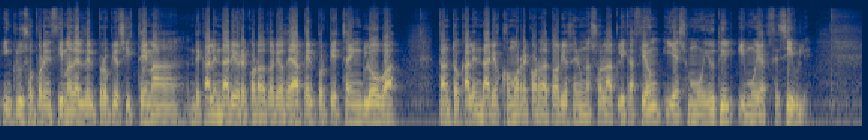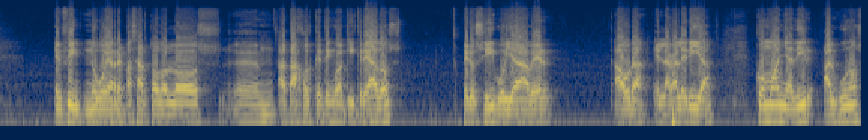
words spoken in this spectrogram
incluso por encima del del propio sistema de calendario y recordatorios de Apple porque esta engloba tanto calendarios como recordatorios en una sola aplicación y es muy útil y muy accesible. En fin, no voy a repasar todos los eh, atajos que tengo aquí creados, pero sí voy a ver ahora en la galería cómo añadir algunos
